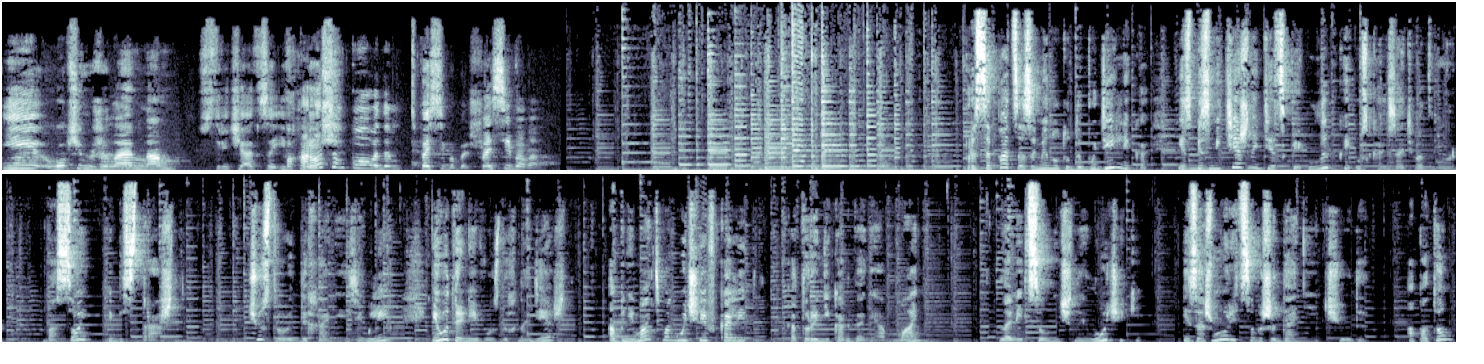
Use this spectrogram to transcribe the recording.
И, в общем, желаем нам встречаться и по встреч. хорошим поводам. Спасибо большое. Спасибо вам. Просыпаться за минуту до будильника и с безмятежной детской улыбкой ускользать во двор, босой и бесстрашный. Чувствовать дыхание земли и утренний воздух надежд, обнимать могучий эвкалипт, который никогда не обманет, ловить солнечные лучики и зажмуриться в ожидании чуда, а потом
